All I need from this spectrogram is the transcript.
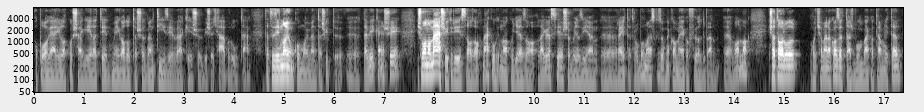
a polgári lakosság életét még adott esetben tíz évvel később is egy háború után. Tehát ez egy nagyon komoly mentesítő tevékenység. És van a másik része az aknáknak, ugye ez a legveszélyesebb, vagy az ilyen rejtett robbanóeszközöknek, amelyek a földben vannak. És hát arról, hogyha már a kazettás bombákat említed,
